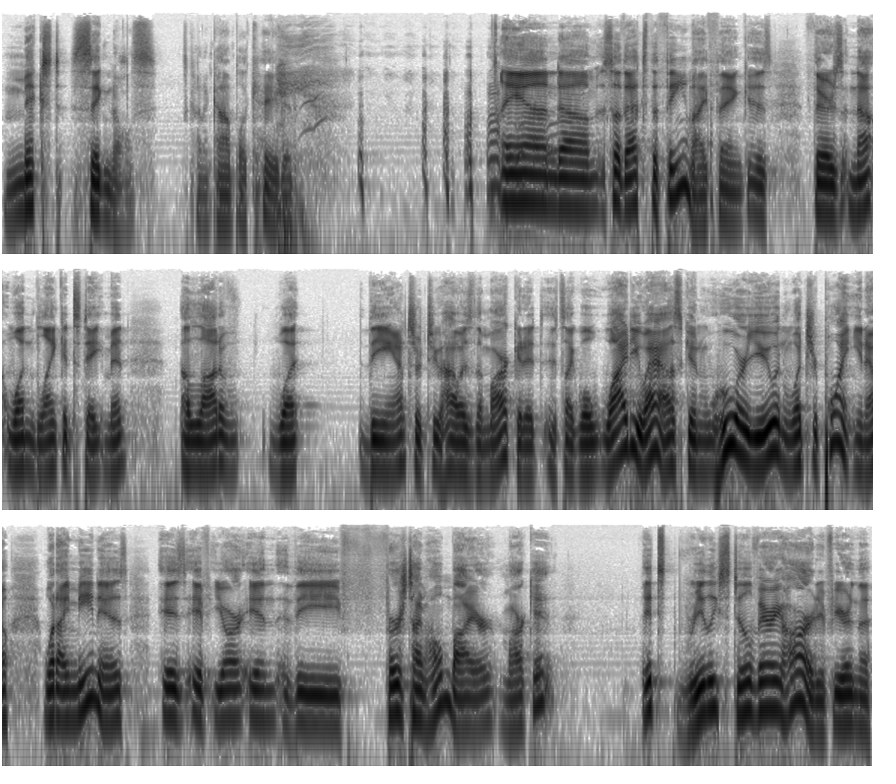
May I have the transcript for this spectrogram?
mixed signals. It's kind of complicated. And um, so that's the theme i think is there's not one blanket statement a lot of what the answer to how is the market. It, it's like, well, why do you ask, and who are you, and what's your point? You know, what I mean is, is if you're in the first time home buyer market, it's really still very hard. If you're in the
